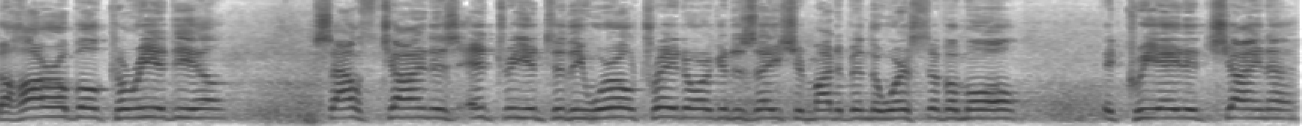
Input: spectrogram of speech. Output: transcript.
the horrible Korea deal, South China's entry into the World Trade Organization might have been the worst of them all. It created China.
